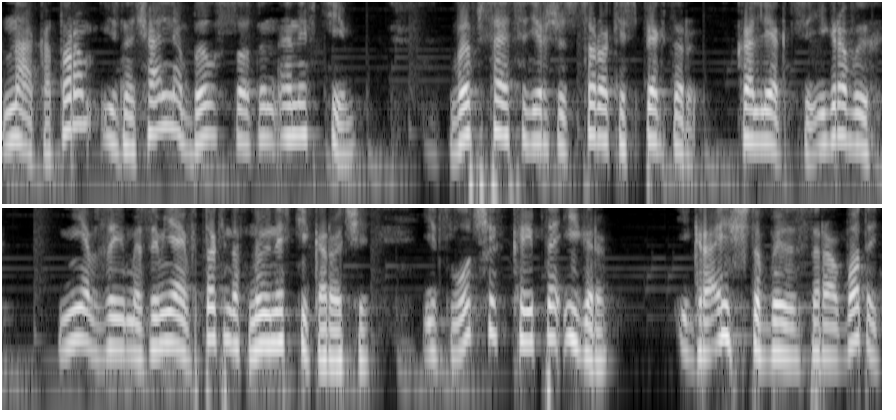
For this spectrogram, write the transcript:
на котором изначально был создан NFT. Веб-сайт содержит широкий спектр коллекций игровых, не взаимозаменяемых токенов, ну NFT, короче, из лучших криптоигр. Играй, чтобы заработать.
